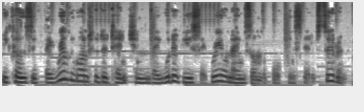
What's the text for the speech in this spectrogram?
because if they really wanted attention, they would have used their real names on the book instead of pseudonyms.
